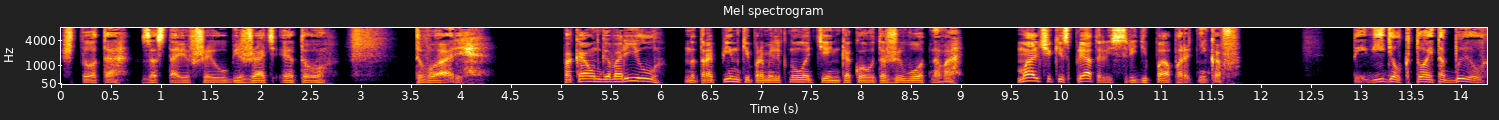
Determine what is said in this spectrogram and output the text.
«Что-то, заставившее убежать эту... тварь». Пока он говорил, на тропинке промелькнула тень какого-то животного. Мальчики спрятались среди папоротников. «Ты видел, кто это был?»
